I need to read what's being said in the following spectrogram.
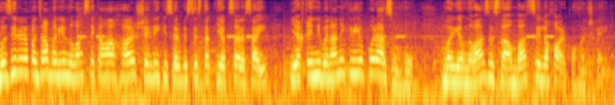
वज़ीर अला पंजाब मरियम नवाज़ ने कहा, हर शहरी की सर्विसेज़ तक यकसा रसाई, यकीनी बनाने के लिए पुराजुम हूँ। मरियम नवाज़ इस्लामाबाद से लाहौर पहुँच गईं।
